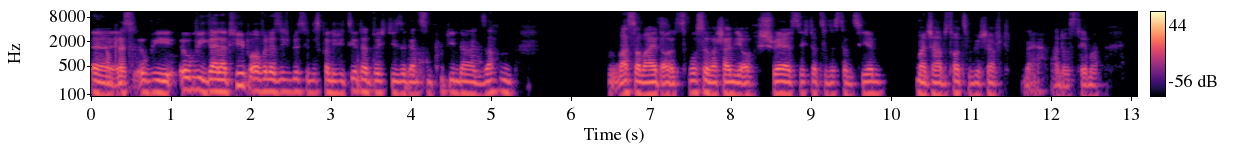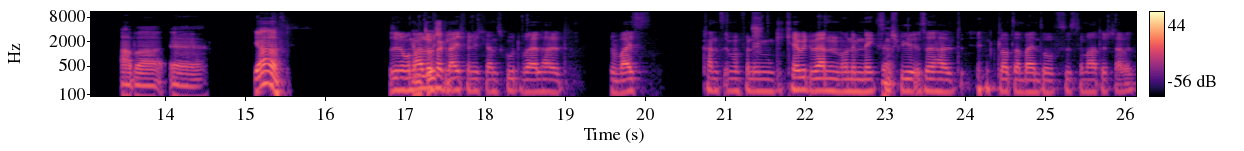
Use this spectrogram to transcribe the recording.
Äh, ist irgendwie, irgendwie ein geiler Typ, auch wenn er sich ein bisschen disqualifiziert hat durch diese ganzen Putin-nahen Sachen. Was aber halt als Russe wahrscheinlich auch schwer ist, sich da zu distanzieren. Manche haben es trotzdem geschafft. Naja, anderes Thema. Aber äh, ja, Also den Ronaldo-Vergleich finde ich ganz gut, weil halt du weißt, du kannst immer von ihm gecarried werden und im nächsten Ja. Spiel ist er halt in Klotz am Bein so systematisch teilweise.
